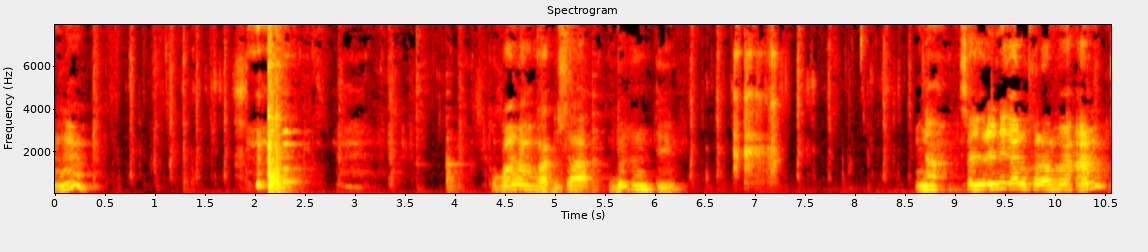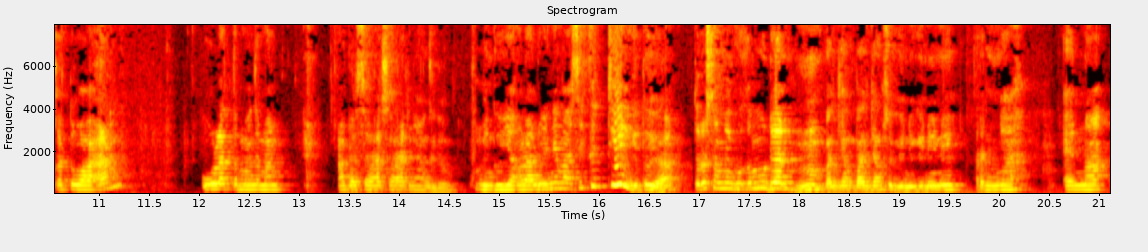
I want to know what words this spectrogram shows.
hmm pokoknya nggak bisa berhenti nah sayur ini kalau kelamaan ketuaan ulat teman-teman ada serat-seratnya gitu. Minggu yang lalu ini masih kecil gitu ya. Terus seminggu kemudian, hmm, panjang-panjang segini-gini nih, renyah, enak.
